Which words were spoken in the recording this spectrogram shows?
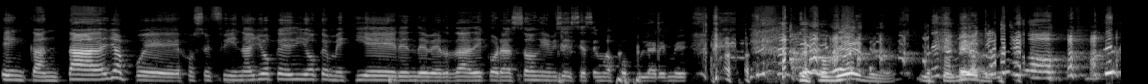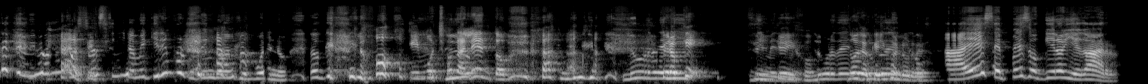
encantada. Ya pues, Josefina, yo que digo que me quieren de verdad, de corazón, y me dice, se hacen más populares. Me... les conviene, les conviene. claro, deja que vivan sí, sí. me quieren porque tengo ángel bueno. Okay. No, y mucho talento. Lourdes. ¿Pero qué? Dime, ¿qué dijo? Lourdes, no, lo que dijo Lourdes. A ese peso quiero llegar,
